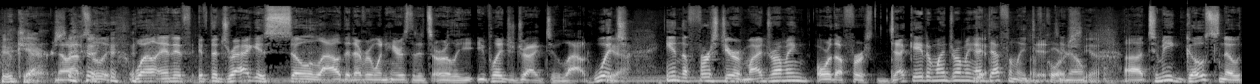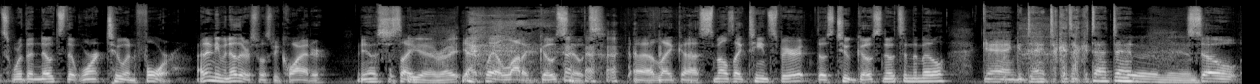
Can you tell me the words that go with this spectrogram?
Who cares? No, absolutely. well, and if, if the drag is so loud that everyone hears that it's early, you played your drag too loud. Which, Yeah. in the first year of my drumming or the first decade of my drumming, I Yeah, definitely of did. course, you know, yeah. uh, to me, ghost notes were the notes that weren't two and four. I didn't even know they were supposed to be quieter. You know, it's just like Yeah, right. Yeah, I play a lot of ghost notes, uh, like uh, "Smells Like Teen Spirit." Those two ghost notes in the middle, gang, gang, taka, taka, taka. Oh. So,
